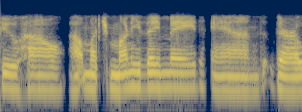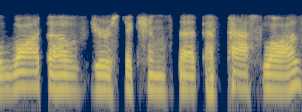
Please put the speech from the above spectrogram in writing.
to how, how much money they made. And there are a lot of jurisdictions that have passed laws,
